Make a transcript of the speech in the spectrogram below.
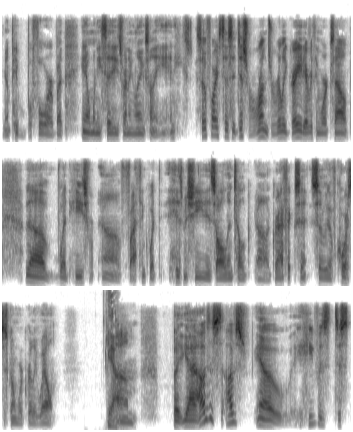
you know, people before, but you know when he said he's running Linux on it, and he's so far he says it just runs really great. Everything works out. Uh, what he's uh, I think what his machine is all Intel uh, graphics, so of course it's going to work really well. Yeah. Um, but yeah, I was just I was you know he was just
